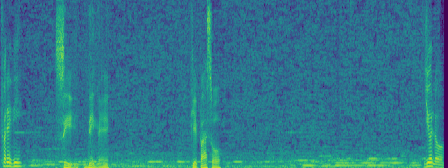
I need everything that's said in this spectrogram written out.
Freddy, Sí, dime. ¿Qué pasó? Yo lo...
